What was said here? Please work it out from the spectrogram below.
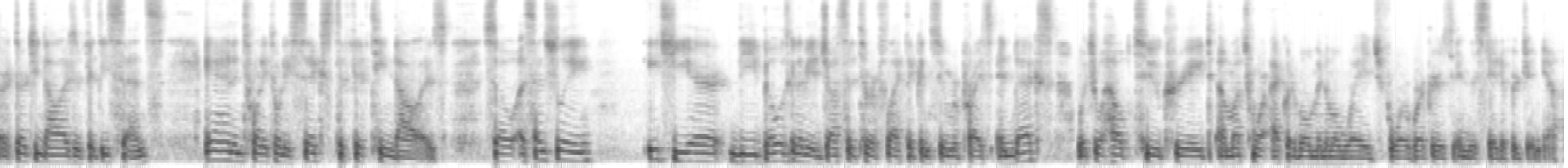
or $13.50. And in 2026 to $15. So essentially, each year the bill is going to be adjusted to reflect the consumer price index, which will help to create a much more equitable minimum wage for workers in the state of Virginia.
